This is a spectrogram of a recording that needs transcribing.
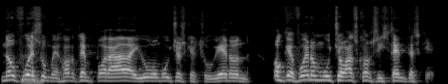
no fue su mejor temporada y hubo muchos que estuvieron o que fueron mucho más consistentes que él.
